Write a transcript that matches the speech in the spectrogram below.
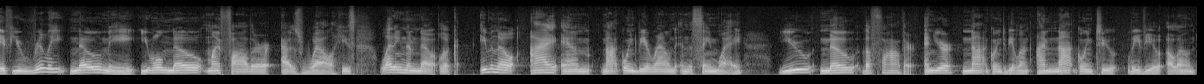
if you really know me, you will know my Father as well. He's letting them know look, even though I am not going to be around in the same way, you know the Father, and you're not going to be alone. I'm not going to leave you alone.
